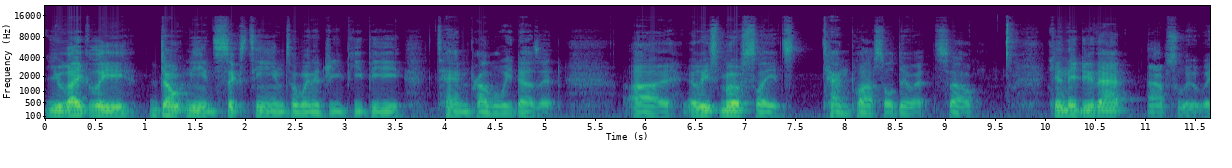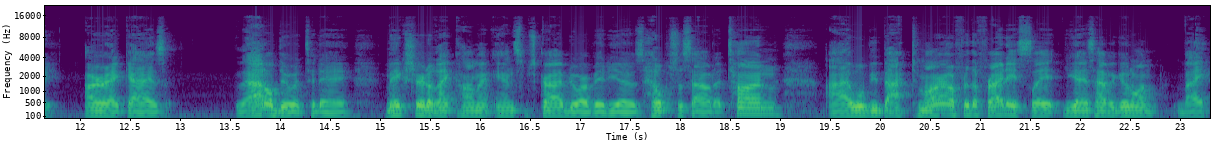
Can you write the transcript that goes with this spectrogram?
you likely don't need 16 to win a GPP. 10 probably does it. Uh, at least most slates 10 plus will do it. So, can they do that? Absolutely. All right, guys, that'll do it today. Make sure to like, comment, and subscribe to our videos. Helps us out a ton. I will be back tomorrow for the Friday slate. You guys have a good one. Bye.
